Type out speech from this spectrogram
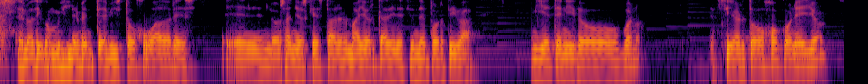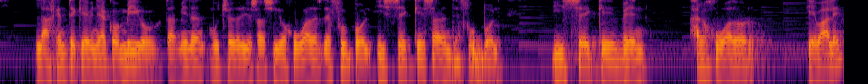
te lo digo humildemente, he visto jugadores en los años que he estado en el Mallorca Dirección Deportiva y he tenido, bueno, cierto ojo con ello. La gente que venía conmigo, también muchos de ellos han sido jugadores de fútbol y sé que saben de fútbol y sé que ven al jugador que vale.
